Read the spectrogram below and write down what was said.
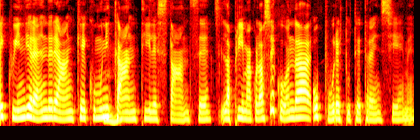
e quindi rendere anche comunicanti mm-hmm. le stanze, la prima con la seconda oppure tutte e tre insieme.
